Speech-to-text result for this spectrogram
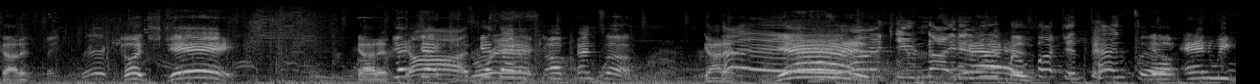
Got it. Rick. Good shit. Got it. Get God, that, get that Rick. uh, Penta. Got it. Hey! Yes! Rick United Yes! with the fucking Penta! Yo, and we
